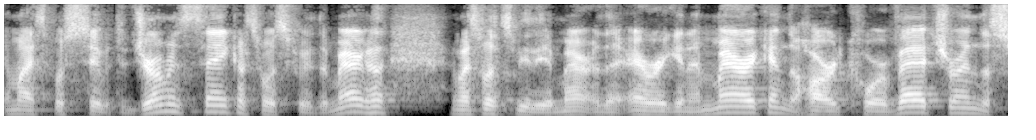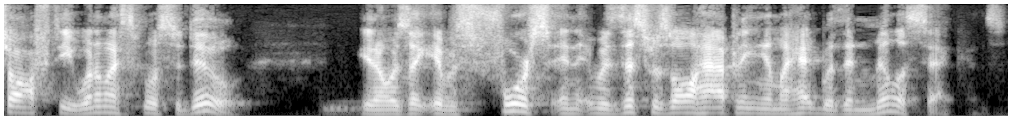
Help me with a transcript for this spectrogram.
Am I supposed to say what the Germans think? I'm supposed to be the American. Am I supposed to be the Amer- the arrogant American, the hardcore veteran, the softy? What am I supposed to do? You know, it was like it was forced, and it was this was all happening in my head within milliseconds.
